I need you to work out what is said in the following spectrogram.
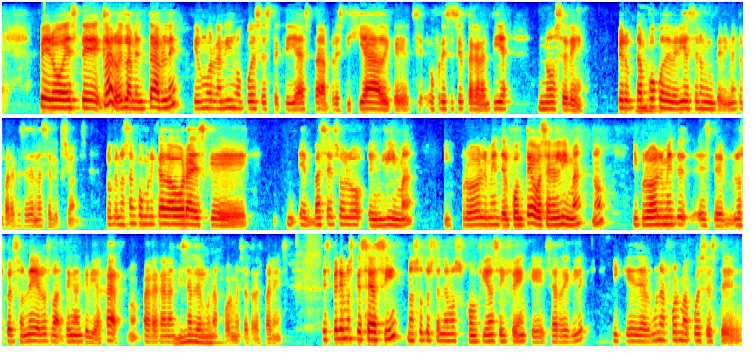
Pero, este, claro, es lamentable que un organismo, pues, este, que ya está prestigiado y que ofrece cierta garantía, no se dé. Pero tampoco debería ser un impedimento para que se den las elecciones. Lo que nos han comunicado ahora es que va a ser solo en Lima y probablemente el conteo va a ser en Lima, ¿no? Y probablemente este, los personeros tengan que viajar, ¿no? Para garantizar de alguna mm. forma esa transparencia. Esperemos que sea así. Nosotros tenemos confianza y fe en que se arregle y que de alguna forma, pues, este,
